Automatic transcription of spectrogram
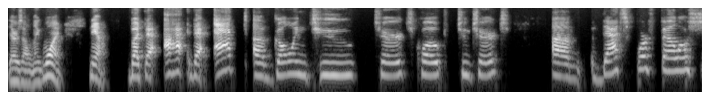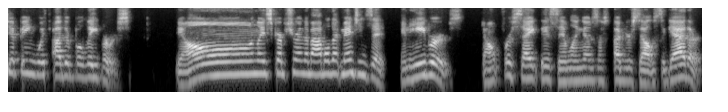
there's only one. Now, but the, the act of going to church, quote, to church, um, that's for fellowshipping with other believers. The only scripture in the Bible that mentions it in Hebrews. Don't forsake the assembling of, of yourselves together.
